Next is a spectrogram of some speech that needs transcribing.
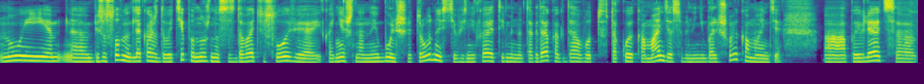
Ну и, э, безусловно, для каждого типа нужно создавать условия. И, конечно, наибольшие трудности возникают именно тогда, когда вот в такой команде, особенно небольшой команде, появляются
